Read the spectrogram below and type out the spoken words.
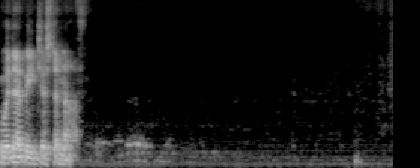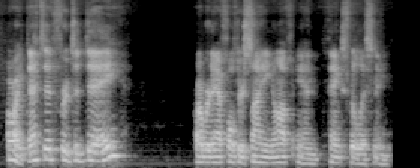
Would that be just enough? All right, that's it for today. Robert Affolter signing off, and thanks for listening.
